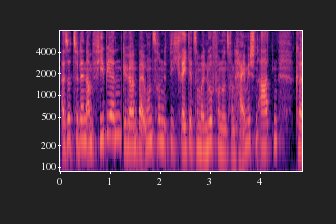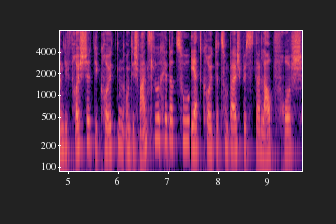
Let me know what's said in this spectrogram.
also zu den Amphibien gehören bei unseren, ich rede jetzt einmal nur von unseren heimischen Arten, gehören die Frösche, die Kröten und die Schwanzlurche dazu. Erdkröte zum Beispiel ist der Laubfrosch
